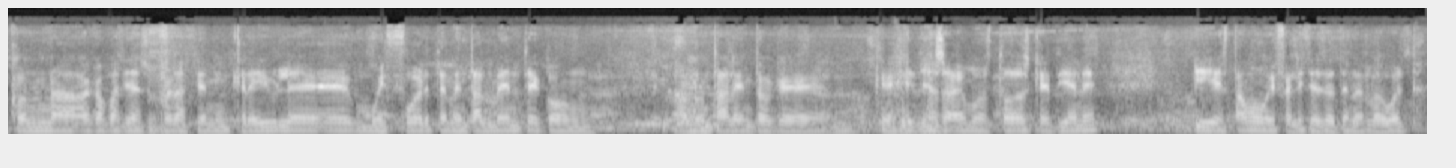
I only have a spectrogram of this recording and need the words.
con una capacidad de superación increíble, muy fuerte mentalmente, con, con un talento que, que ya sabemos todos que tiene y estamos muy felices de tenerlo de vuelta.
